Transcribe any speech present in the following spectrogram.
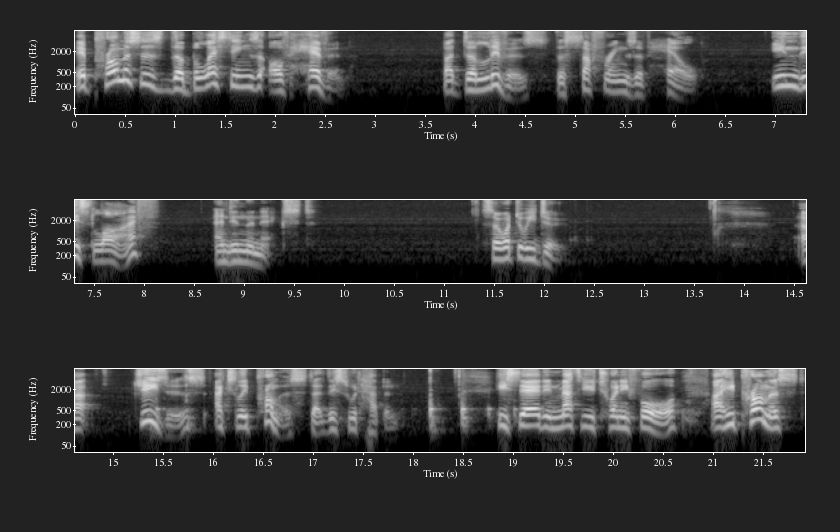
It promises the blessings of heaven, but delivers the sufferings of hell in this life and in the next. So, what do we do? Uh, Jesus actually promised that this would happen he said in Matthew 24, uh, he promised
